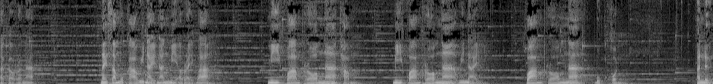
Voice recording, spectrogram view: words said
ตะกรณะ ในสัมมุขาวินัยนั้นมีอะไรบ้าง มีความพร้อมหน้าธรรม มีความพร้อมหน้าวินัย ความพร้อมหน้าบุคคล อันหนึ่ง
